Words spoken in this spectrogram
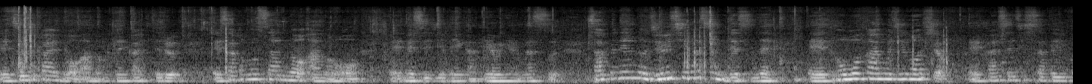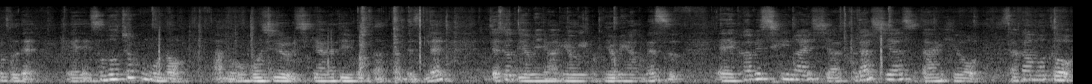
えー、social 介護をあの展開している、えー、坂本さんのあの、えー、メッセージを読み上げます。昨年の11月にですね、えー、訪問介護事業所、えー、開設したということで、えー、その直後のあの報酬引き上げということだったんですね。じゃあちょっと読み読み読み上げます。えー、株式会社クラシアス代表坂本、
